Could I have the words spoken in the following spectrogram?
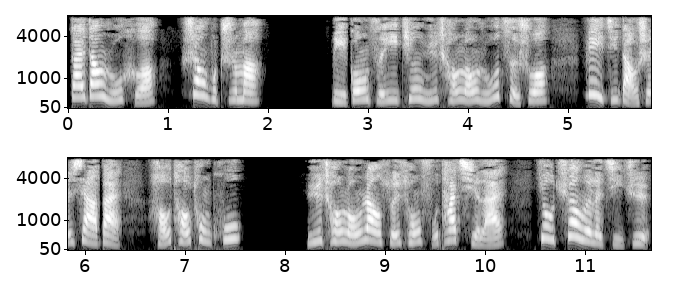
该当如何？尚不知吗？李公子一听于成龙如此说，立即倒身下拜，嚎啕痛哭。于成龙让随从扶他起来，又劝慰了几句。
